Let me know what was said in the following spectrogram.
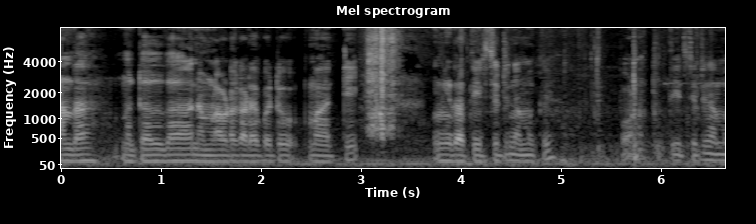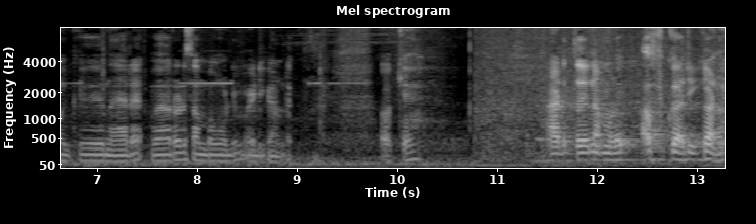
എന്താ എന്നിട്ട് അത് ഇതാ നമ്മളവിടെ കടയിൽ പോയിട്ട് മാറ്റി ഇനി ഇതാ തിരിച്ചിട്ട് നമുക്ക് പോകണം തിരിച്ചിട്ട് നമുക്ക് നേരെ വേറൊരു സംഭവം കൂടി മേടിക്കാനുണ്ട്. ഓക്കെ. അടുത്തത് നമ്മൾ അഫ്ഗാരിക്കാണ്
